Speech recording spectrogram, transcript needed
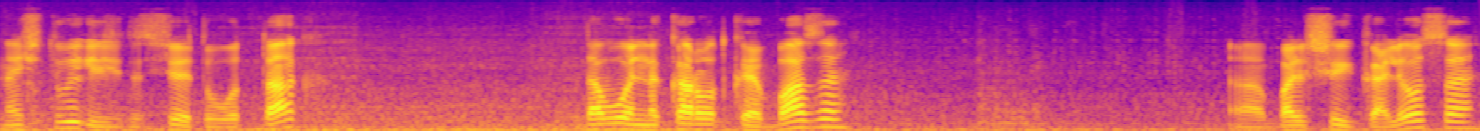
Значит, выглядит все это вот так. Довольно короткая база. А, большие колеса.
